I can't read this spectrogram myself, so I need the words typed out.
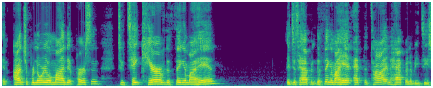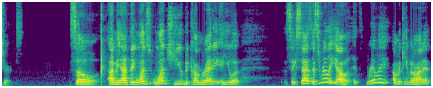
an entrepreneurial minded person to take care of the thing in my hand, it just happened. The thing in my hand at the time happened to be t-shirts. So I mean, I think once once you become ready and you a success, it's really yo, it's really I'm gonna keep it hundred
